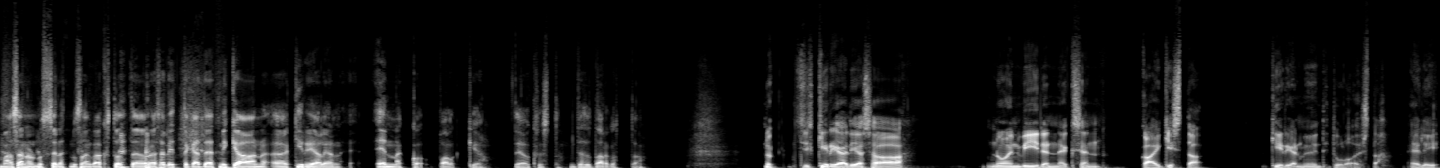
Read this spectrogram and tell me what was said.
mä oon sanonut sen, että mä saan 2000 euroa. Selittäkää te, että mikä on kirjailijan ennakkopalkkio teoksesta. Mitä se tarkoittaa? No siis kirjailija saa noin viidenneksen kaikista kirjan myyntituloista. Eli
